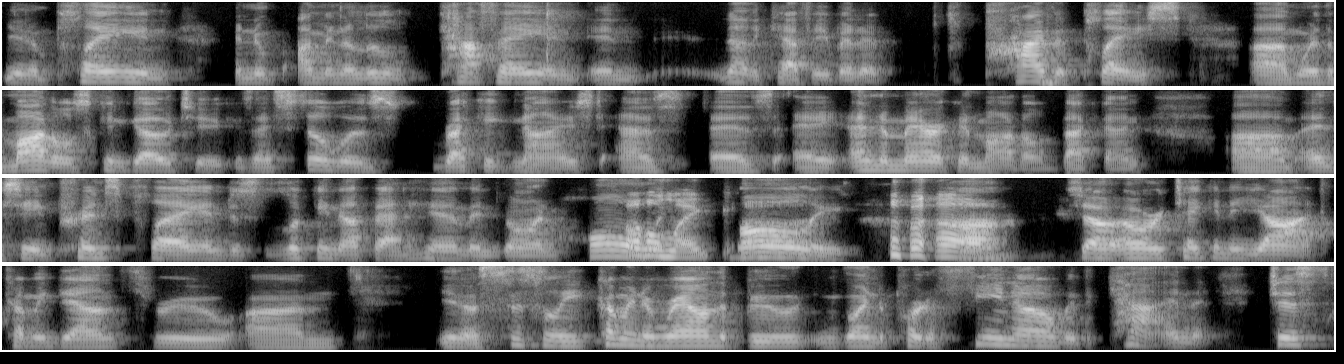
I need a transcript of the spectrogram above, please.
you know, playing and I'm in a little cafe and, and not a cafe, but a private place um, where the models can go to because I still was recognized as as a, an American model back then. Um, and seeing Prince play and just looking up at him and going, "Holy, oh my moly!" Wow. Um, so, or taking a yacht coming down through, um, you know, Sicily, coming around the boot and going to Portofino with the cat, and just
